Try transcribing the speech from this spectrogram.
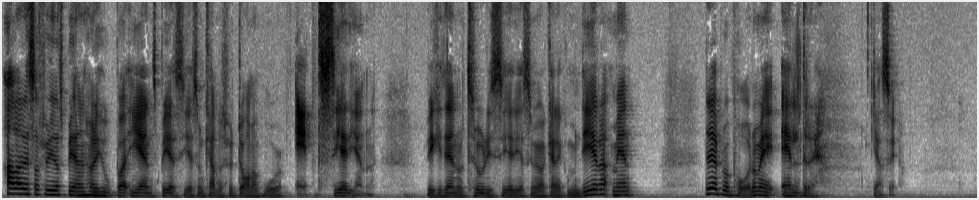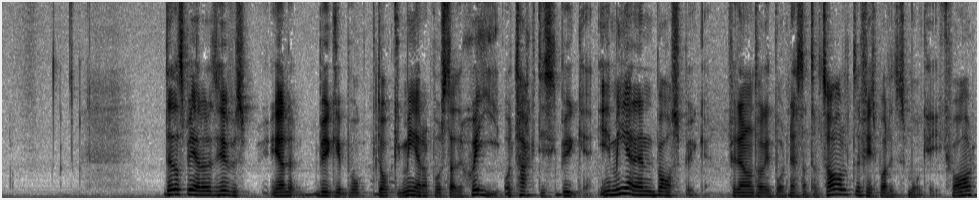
Alla dessa fyra spelen hör ihop i en spelserie som kallas för Dawn of War 1-serien. Vilket är en otrolig serie som jag kan rekommendera, men det beror på. De är äldre, kan jag säga. Detta spelet bygger dock mera på strategi och taktisk bygge, i mer än basbygge. För det har de tagit bort nästan totalt, det finns bara lite små grejer kvar.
